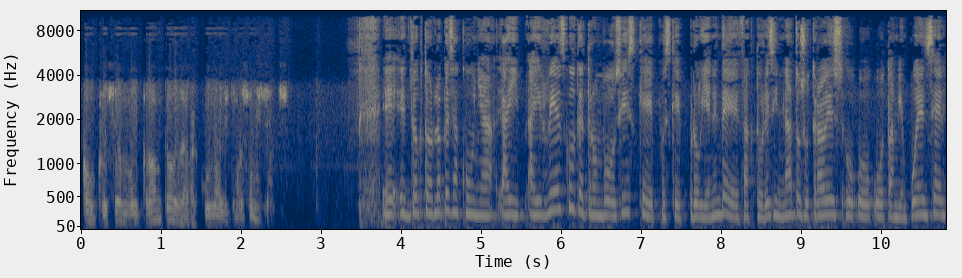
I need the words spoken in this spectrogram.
conclusión muy pronto de la vacuna de Johnson Johnson. Eh, eh, doctor López Acuña, hay, hay riesgos de trombosis que, pues, que provienen de factores innatos otra vez o, o- o también pueden ser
